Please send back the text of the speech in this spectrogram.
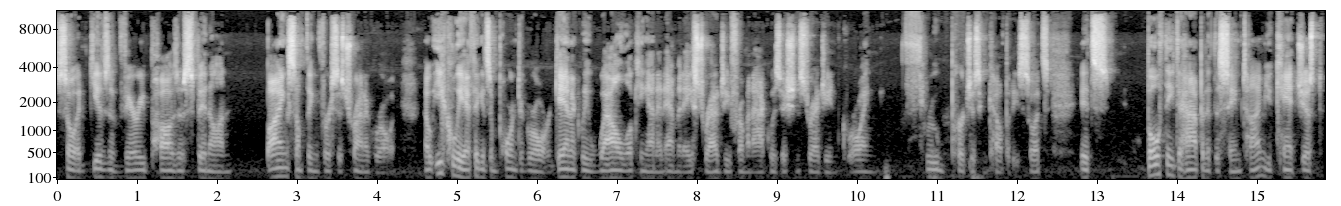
So it gives a very positive spin on buying something versus trying to grow it. Now, equally, I think it's important to grow organically while looking at an M&A strategy from an acquisition strategy and growing through purchasing companies. So it's it's both need to happen at the same time. You can't just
